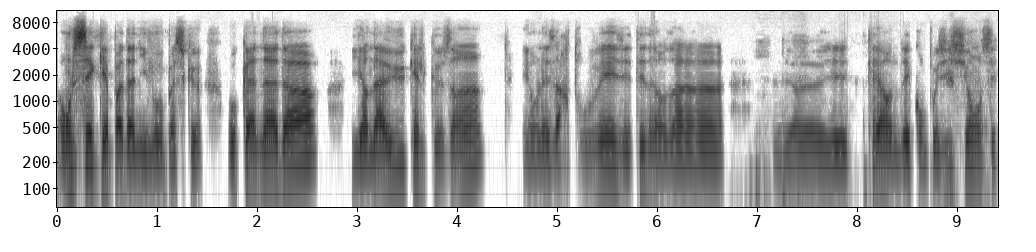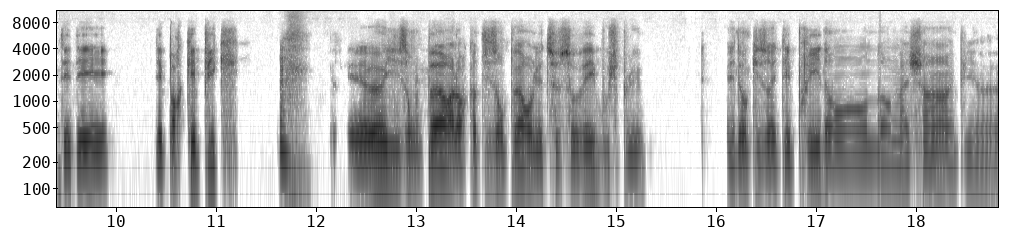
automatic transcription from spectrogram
On le sait qu'il n'y a pas d'animaux parce que au Canada, il y en a eu quelques-uns et on les a retrouvés. Ils étaient dans un, étaient en décomposition. C'était des, des porcs épiques et eux, ils ont peur. Alors, quand ils ont peur, au lieu de se sauver, ils bougent plus. Et donc, ils ont été pris dans, dans le machin. Et puis, euh,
